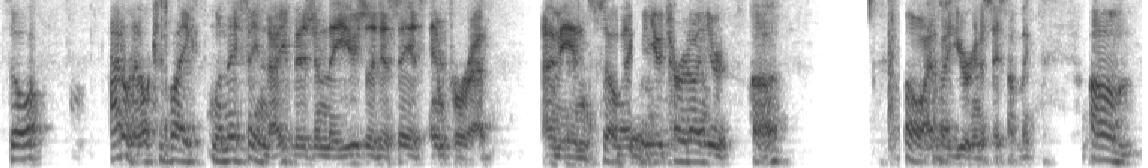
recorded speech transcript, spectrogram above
So I don't know, because like when they say night vision, they usually just say it's infrared. I mean, so like when you turn on your, huh? Oh, I thought you were going to say something. Um,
